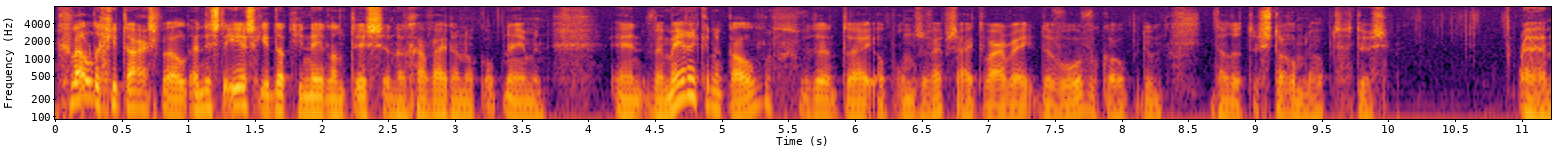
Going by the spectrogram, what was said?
geweldig gitaarspel. En het is de eerste keer dat hij in Nederland is. En dat gaan wij dan ook opnemen. En we merken ook al dat wij op onze website, waar wij de voorverkopen doen, dat het storm loopt. Dus Ehm,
